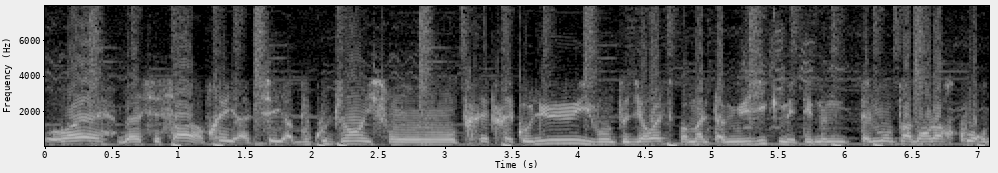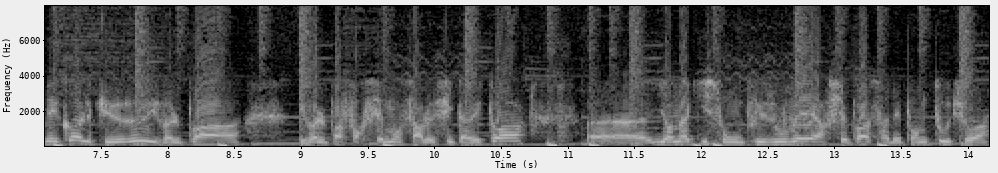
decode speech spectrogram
Ouais, ben c'est ça. Après, il y a- tu sais, il y a beaucoup de gens, ils sont très très connus, ils vont te dire ouais c'est pas mal ta musique, mais t'es même tellement pas dans leur cours d'école que eux ils veulent pas, ils veulent pas forcément faire le feat avec toi. Euh, Il y en a qui sont plus ouverts, je sais pas, ça dépend de tout, tu vois.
